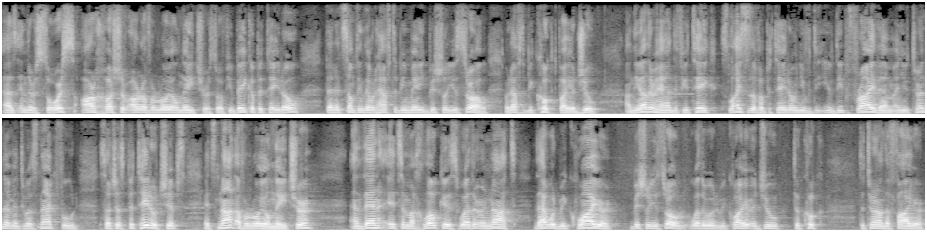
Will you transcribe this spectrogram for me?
as in their source, are chashav, are of a royal nature. So if you bake a potato, then it's something that would have to be made bishul yisrael. It would have to be cooked by a Jew. On the other hand, if you take slices of a potato and you you deep fry them and you turn them into a snack food, such as potato chips, it's not of a royal nature, and then it's a machlokis whether or not that would require bishul yisrael, whether it would require a Jew to cook, to turn on the fire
